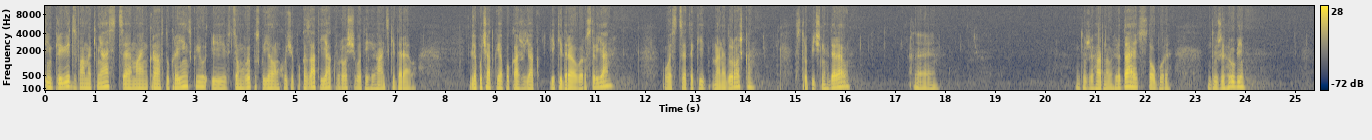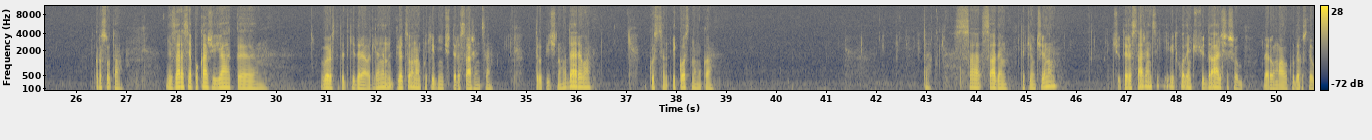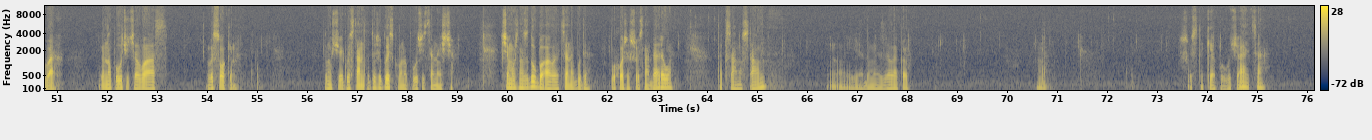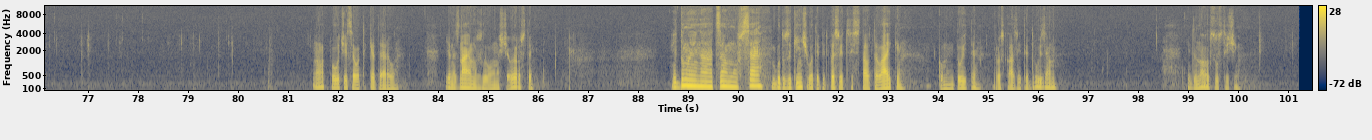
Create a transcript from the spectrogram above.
Всім привіт, з вами князь, це Майнкрафт українською і в цьому випуску я вам хочу показати, як вирощувати гігантські дерева. Для початку я покажу, як, які дерева виростив я. Ось це такий в мене дорожка з тропічних дерев. Е, Дуже гарно виглядають, стовбури дуже грубі. Красота. І зараз я покажу, як е, виростити такі дерева. Для, для цього нам потрібні 4 саджанця тропічного дерева і, костна мука. Так, садимо таким чином 4 саджанці і відходимо чуть-чуть далі, щоб дерево мало куди рости вверх. І воно вийде у вас високим. Тому що як ви станете дуже близько, воно вийде нижче. Ще можна з дуба, але це не буде похоже щось на дерево. Так само ставлю. Ну я думаю, здалека. Щось таке виходить. Ну от вийде от таке дерево. Я не знаю, можливо воно ще виросте. І думаю, на цьому все. Буду закінчувати. Підписуйтесь, ставте лайки, коментуйте, розказуйте друзям. І до нових зустрічей.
